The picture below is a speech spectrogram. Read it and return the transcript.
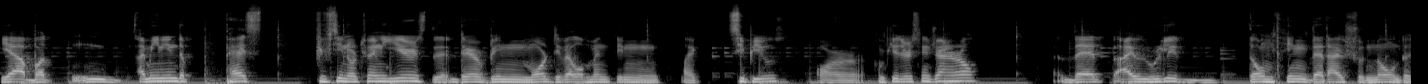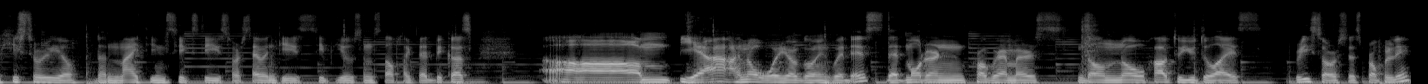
Yeah, but mm, I mean, in the past 15 or 20 years, there have been more development in like CPUs or computers in general that I really don't think that I should know the history of the 1960s or 70s CPUs and stuff like that because um yeah i know where you're going with this that modern programmers don't know how to utilize resources properly,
